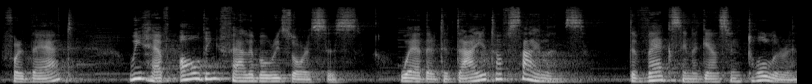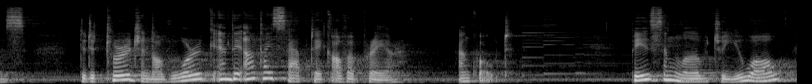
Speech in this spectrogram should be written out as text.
For that, we have all the infallible resources, whether the diet of silence, the vaccine against intolerance, the detergent of work, and the antiseptic of a prayer. Unquote. Peace and love to you all,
